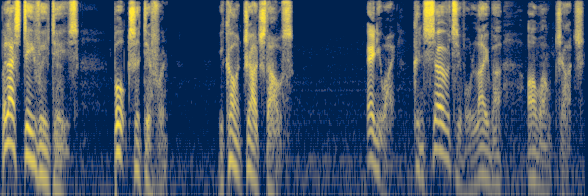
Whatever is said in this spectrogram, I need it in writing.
But that's DVDs. Books are different. You can't judge those. Anyway, Conservative or Labour, I won't judge,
